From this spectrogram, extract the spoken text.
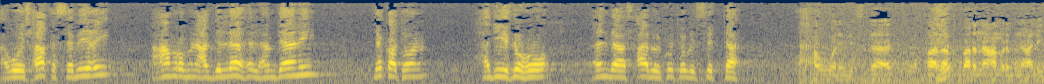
أبو إسحاق السبيعي عمرو بن عبد الله الهمداني ثقة حديثه عند أصحاب الكتب الستة. حول الإسناد وقال أخبرنا عمرو بن علي.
